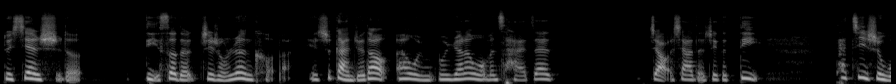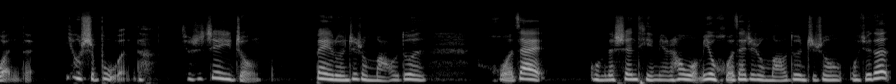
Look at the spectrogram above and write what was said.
对现实的。底色的这种认可吧，也是感觉到，哎，我我原来我们踩在脚下的这个地，它既是稳的，又是不稳的，就是这一种悖论，这种矛盾，活在我们的身体里面，然后我们又活在这种矛盾之中。我觉得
